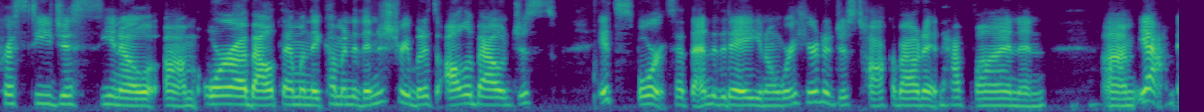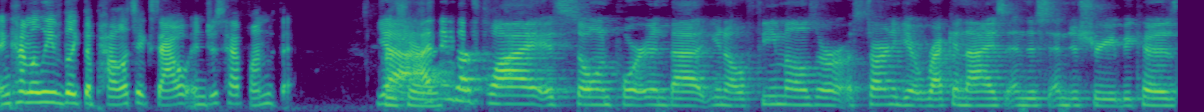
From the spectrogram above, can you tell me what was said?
prestigious you know um, aura about them when they come into the industry but it's all about just it's sports at the end of the day you know we're here to just talk about it and have fun and um yeah and kind of leave like the politics out and just have fun with it yeah, sure. I think that's why it's so important that, you know, females are starting to get recognized in this industry because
